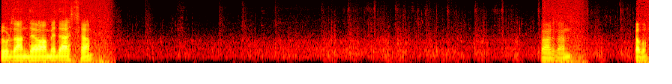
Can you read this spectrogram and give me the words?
Buradan devam edersem Buradan bakalım.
